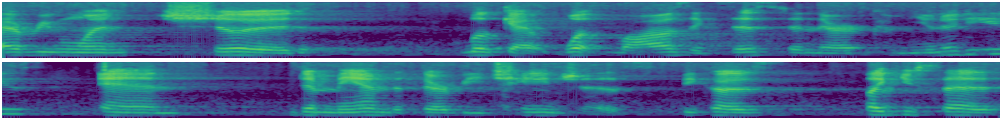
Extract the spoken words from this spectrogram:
everyone should look at what laws exist in their communities and demand that there be changes because like you said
